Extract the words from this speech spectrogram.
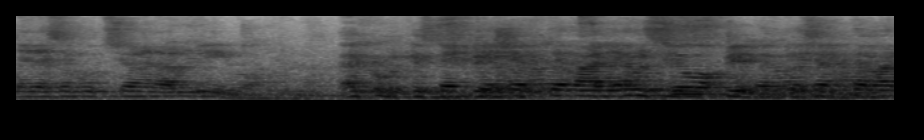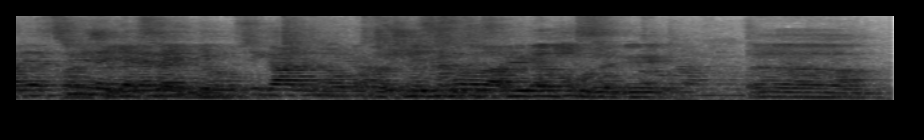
nell'esecuzione dal vivo. Ecco perché si Perché spiega- certe ecco variazioni, spiega, perché per certe esempio, variazioni degli elementi musicali sono faccio un costituiti esempio, solo dal spiega pianista. che eh,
